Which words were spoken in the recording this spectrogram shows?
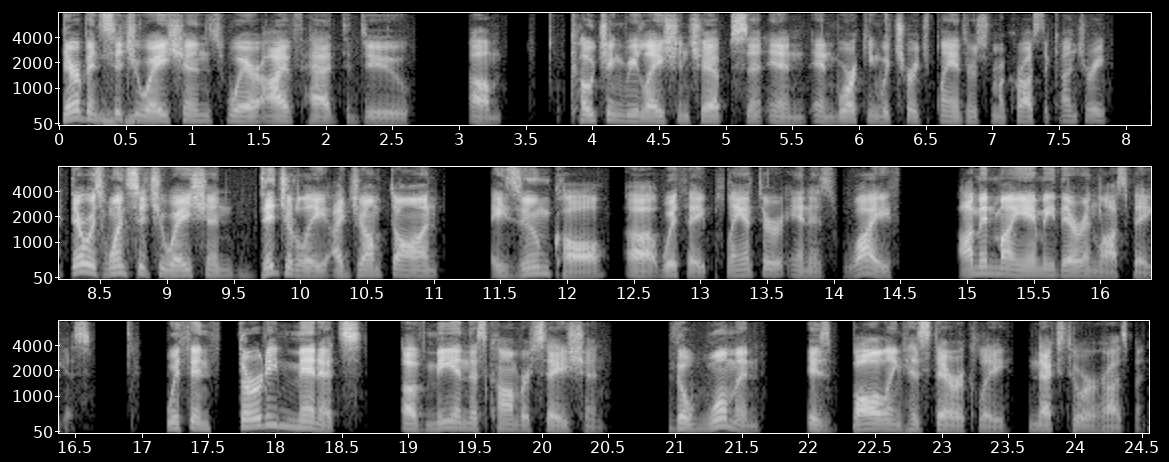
There have been mm-hmm. situations where I've had to do um, coaching relationships and, and, and working with church planters from across the country. There was one situation digitally, I jumped on a Zoom call uh, with a planter and his wife I'm in Miami, they're in Las Vegas. Within 30 minutes of me in this conversation, the woman is bawling hysterically next to her husband.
